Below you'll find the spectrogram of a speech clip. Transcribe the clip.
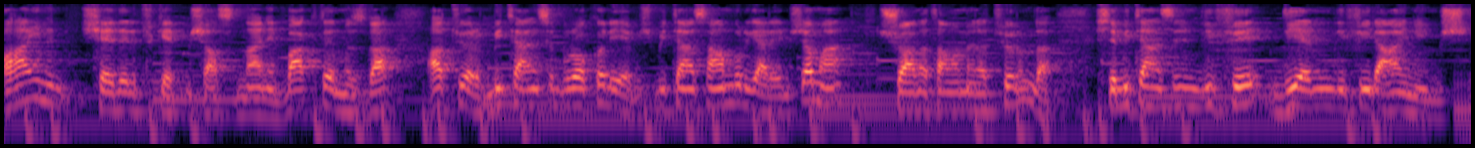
aynı şeyleri tüketmiş aslında. Hani baktığımızda atıyorum bir tanesi brokoli yemiş, bir tanesi hamburger yemiş ama şu anda tamamen atıyorum da işte bir tanesinin lifi diğerinin lifiyle aynıymış.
